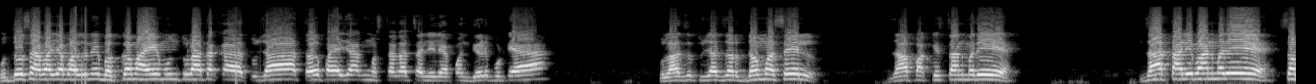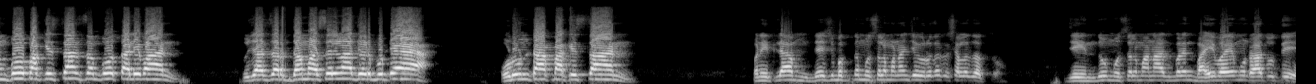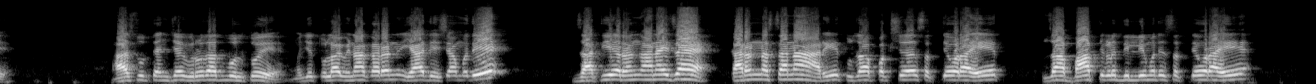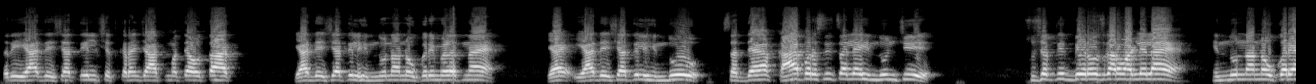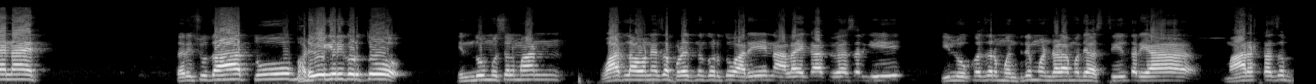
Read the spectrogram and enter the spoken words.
उद्धव साहेबाच्या बाजूने भक्कम आहे म्हणून तुला आता का तुझ्या तळपायाच्या मस्तकात चाललेल्या पण दीड फुट्या तुला जर तुझ्या जर दम असेल जा पाकिस्तानमध्ये. जा तालिबानमध्ये संपव पाकिस्तान संपव तालिबान. तुझ्या जर दम असेल ना देडबुट्या फुट्या उडून टाक पाकिस्तान. पण इथल्या देशभक्त मुसलमानांच्या विरोधात कशाला जातो? जे हिंदू मुसलमान आजपर्यंत भाई भाई म्हणून राहत होते आज तू त्यांच्या विरोधात बोलतोय. म्हणजे तुला विनाकारण या देशामध्ये जातीय रंग आणायचा आहे. कारण नसताना अरे तुझा पक्ष सत्तेवर आहे तुझा बाप तिकडे दिल्लीमध्ये सत्तेवर आहे तरी या देशातील शेतकऱ्यांच्या आत्महत्या होतात. या देशातील हिंदूंना नोकरी मिळत नाही. या या देशातील हिंदू सध्या काय परिस्थिती चालली आहे हिंदूंची? सुशक्तीत बेरोजगार वाढलेला आहे. हिंदूंना नोकऱ्या नाहीत. तरी सुद्धा तू भडवेगिरी करतो. हिंदू मुसलमान वाद लावण्याचा प्रयत्न करतो. अरे नालायका तुझ्यासारखी ही लोक जर मंत्रिमंडळामध्ये असतील तर या महाराष्ट्राचं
